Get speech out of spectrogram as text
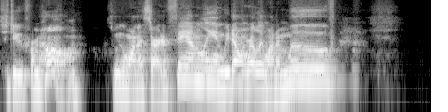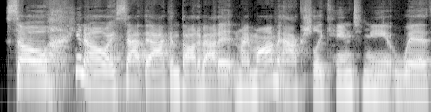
to do from home? So we want to start a family and we don't really want to move. So, you know, I sat back and thought about it. And my mom actually came to me with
